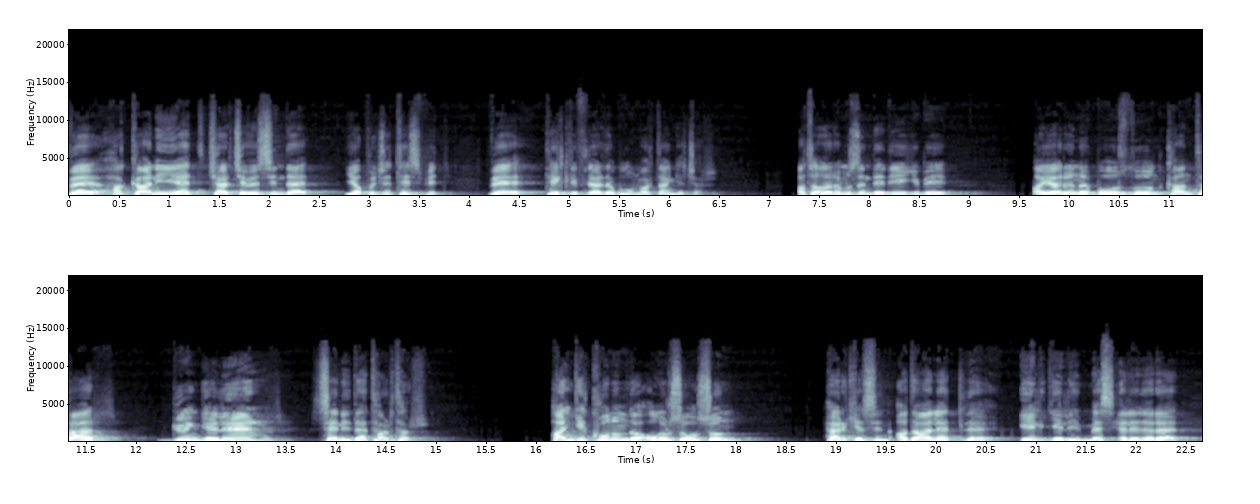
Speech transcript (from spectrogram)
ve hakkaniyet çerçevesinde yapıcı tespit ve tekliflerde bulunmaktan geçer. Atalarımızın dediği gibi ayarını bozduğun kantar gün gelir seni de tartar. Hangi konumda olursa olsun herkesin adaletle ilgili meselelere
